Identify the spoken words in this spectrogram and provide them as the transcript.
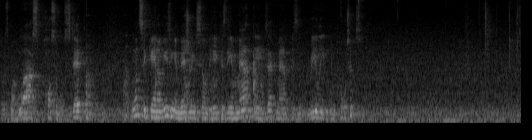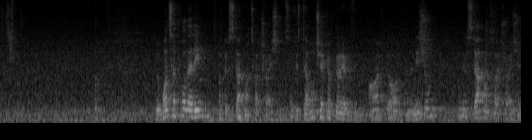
So it's my last possible step. Once again, I'm using a measuring cylinder here because the amount, the exact amount isn't really important. But once I pour that in, I've got to start my titration. So just double check I've got everything. I've got an initial. I'm going to start my titration.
